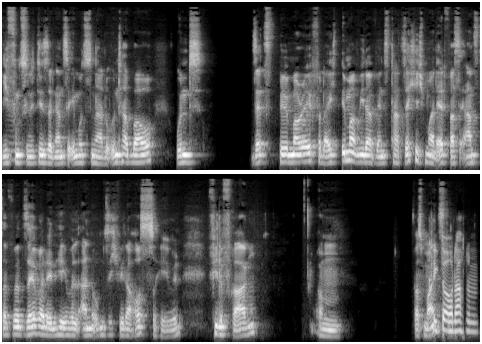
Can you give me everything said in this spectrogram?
Wie funktioniert dieser ganze emotionale Unterbau? Und setzt Bill Murray vielleicht immer wieder, wenn es tatsächlich mal etwas ernster wird, selber den Hebel an, um sich wieder auszuhebeln? Viele Fragen. Ähm, was Klingt meinst doch du? auch nach einem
